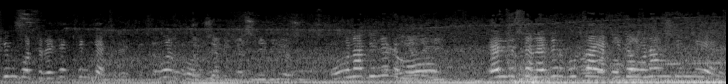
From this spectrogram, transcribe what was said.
kim götürecek, kim getirecek? Boz Otobüse boz. binmesini biliyorsun. Ona bilirim o 50 senedir buradayım. Bir de ona mı bilmiyorum.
